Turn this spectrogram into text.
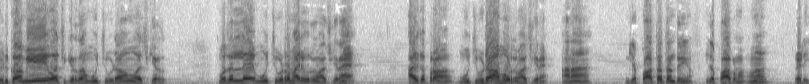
எடுக்காமையே வாசிக்கிறது தான் மூச்சு விடாமல் வாசிக்கிறது. முதல்ல மூச்சு விடுற மாதிரி ஒரு வாசிக்கிறேன். அதுக்கப்புறம் மூச்சு விடாமல் ஒரு வாசிக்கிறேன். ஆனால் இங்கே பார்த்தா தான் தெரியும். இதை பார்க்கணும். ரெடி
